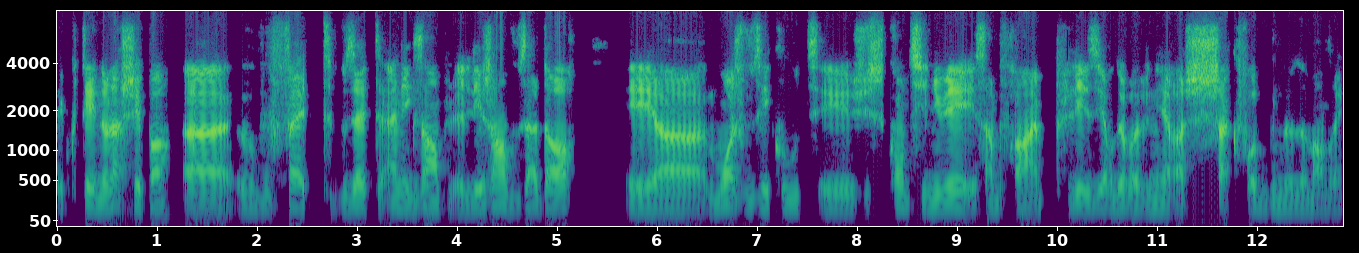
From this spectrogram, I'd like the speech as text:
écoutez, ne lâchez pas. vous faites, vous êtes un exemple. Les gens vous adorent. Et moi, je vous écoute et juste continuer et ça me fera un plaisir de revenir à chaque fois que vous me le demanderez.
